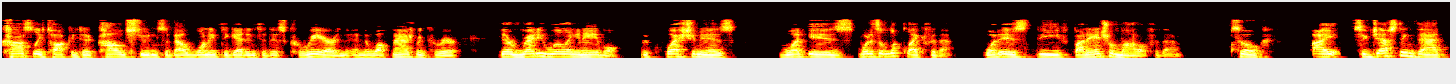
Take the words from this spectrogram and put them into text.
constantly talking to college students about wanting to get into this career and, and the wealth management career. They're ready, willing, and able. The question is, what is what does it look like for them? What is the financial model for them? So I suggesting that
